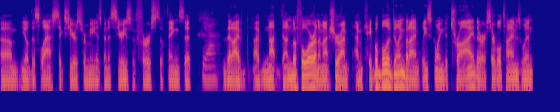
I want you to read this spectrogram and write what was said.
um, you know, this last six years for me has been a series of firsts of things that yeah. that I've I've not done before, and I'm not sure I'm I'm capable of doing, but I'm at least going to try. There are several times when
